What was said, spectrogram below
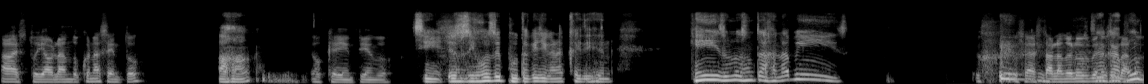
a estoy hablando con acento. Ajá. Ok, entiendo. Sí, esos hijos de puta que llegan acá y dicen, ¿qué? Eso no es un tajalapis. O sea, está hablando de los venezolanos.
